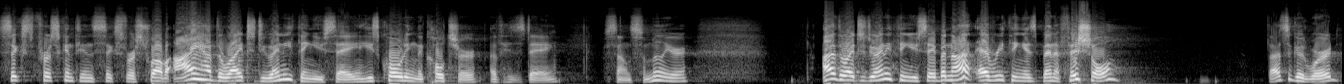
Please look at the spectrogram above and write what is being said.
6, 1 Corinthians 6, verse 12. I have the right to do anything you say. He's quoting the culture of his day. Sounds familiar. I have the right to do anything you say, but not everything is beneficial. That's a good word.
